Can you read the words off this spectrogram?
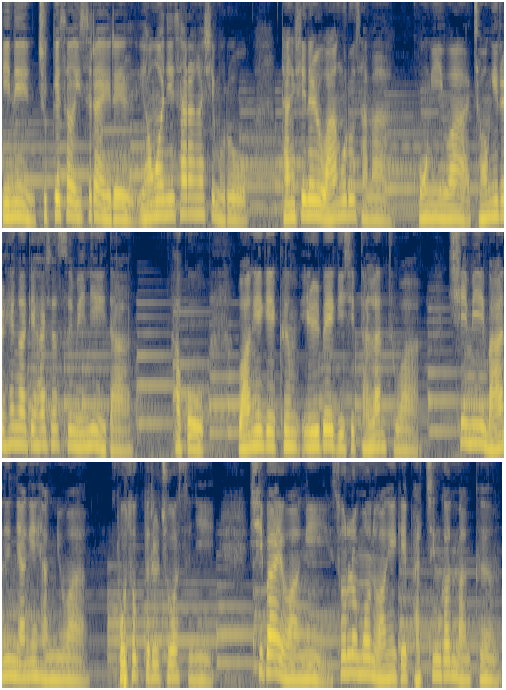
이는 주께서 이스라엘을 영원히 사랑하심으로 당신을 왕으로 삼아 공의와 정의를 행하게 하셨음이니이다. 하고 왕에게 금 120 달란트와 심이 많은 양의 향료와 보석들을 주었으니 시바 여왕이 솔로몬 왕에게 바친 것만큼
